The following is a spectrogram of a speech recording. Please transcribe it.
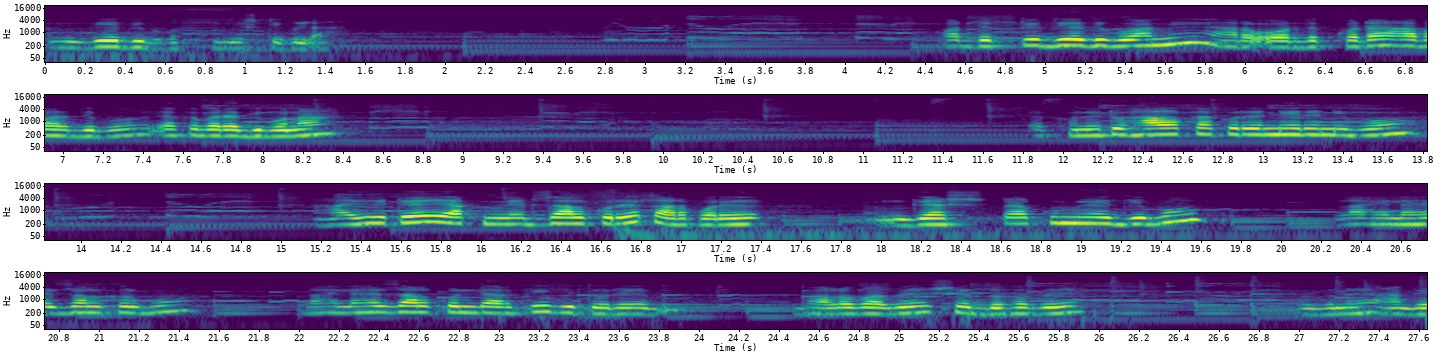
আমি দিয়ে দিব মিষ্টিগুলা। অর্ধেকটি দিয়ে দিব আমি, আর অর্ধেক কটা আবার দিব, একেবারে দিব না। এখন একটু হালকা করে নেড়ে নিব। হাই হিটে এক মিনিট জাল করে তারপরে গ্যাসটা কমিয়ে দিব, লাহে লাহে জাল করব। লাহে লাহে জাল করলে আর কি ভিতরে ভালোভাবে সেদ্ধ হবে। ওই জন্য আগে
